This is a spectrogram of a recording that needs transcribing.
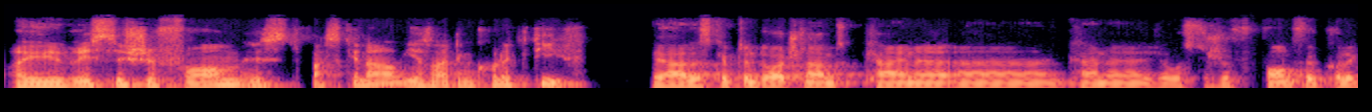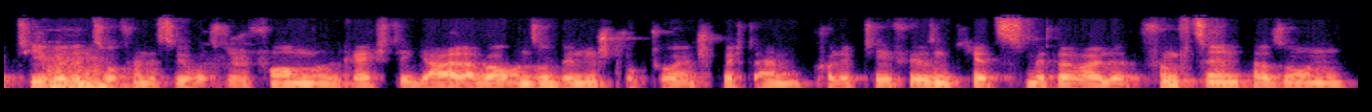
Eure juristische Form ist was genau? Ihr seid ein Kollektiv. Ja, das gibt in Deutschland keine, äh, keine juristische Form für Kollektive. Mhm. Insofern ist die juristische Form recht egal, aber unsere Binnenstruktur entspricht einem Kollektiv. Wir sind jetzt mittlerweile 15 Personen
